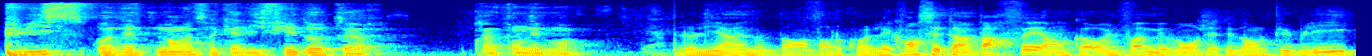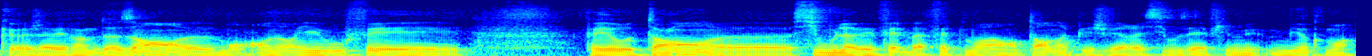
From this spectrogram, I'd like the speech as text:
puisse honnêtement être qualifiée d'auteur Répondez-moi. Le lien est dans, dans le coin de l'écran. C'est imparfait, encore une fois, mais bon, j'étais dans le public, euh, j'avais 22 ans. euh, bon, en auriez-vous fait, fait autant Euh, Si vous l'avez fait, bah, faites-moi entendre et puis je verrai si vous avez fait mieux, que moi.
